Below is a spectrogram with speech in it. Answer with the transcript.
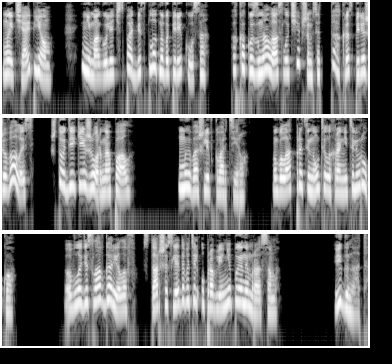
Мы чай пьем. Не могу лечь спать без плотного перекуса. А как узнала о случившемся, так распереживалась, что дикий жор напал». Мы вошли в квартиру. Влад протянул телохранителю руку. Владислав Горелов, старший следователь управления по иным расам. Игнат,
